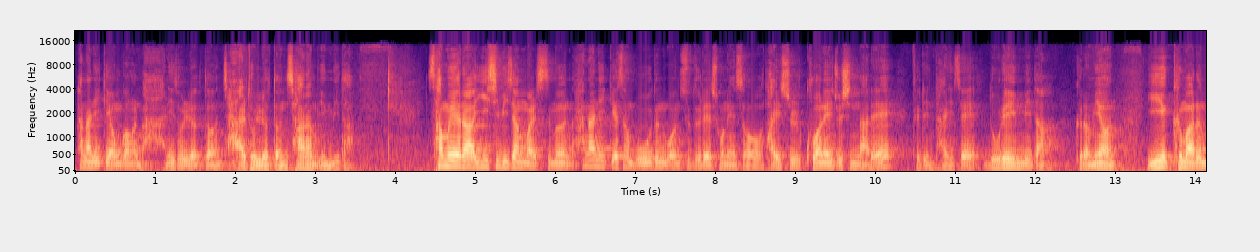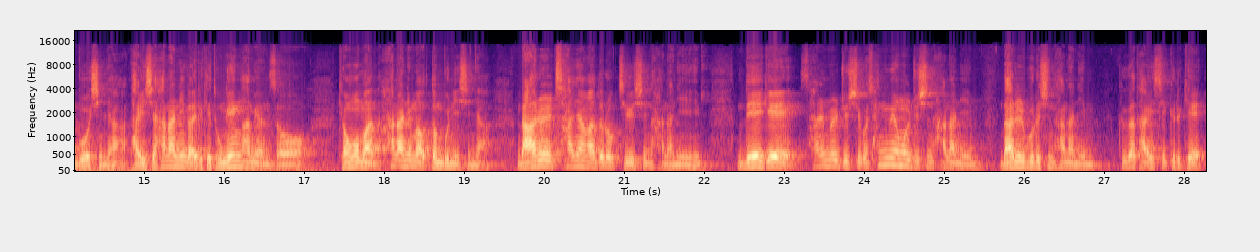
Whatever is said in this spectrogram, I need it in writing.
하나님께 영광을 많이 돌렸던 잘 돌렸던 사람입니다. 사무엘하 22장 말씀은 하나님께서 모든 원수들의 손에서 다윗을 구원해 주신 날에 드린 다윗의 노래입니다. 그러면 이 그 말은 무엇이냐? 다윗이 하나님과 이렇게 동행하면서 경험한 하나님은 어떤 분이시냐? 나를 찬양하도록 지으신 하나님, 내게 삶을 주시고 생명을 주신 하나님, 나를 부르신 하나님, 그가 다윗이 그렇게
